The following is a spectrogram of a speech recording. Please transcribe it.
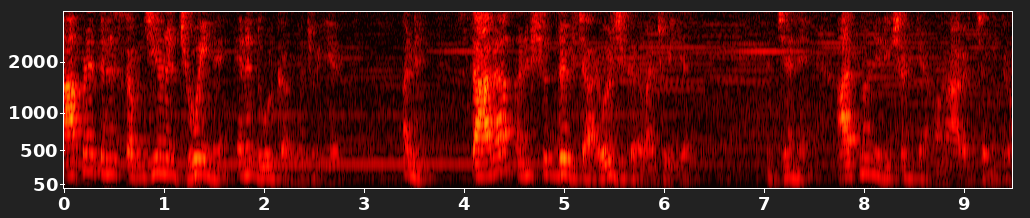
આપણે તેને સમજી અને જોઈને એને દૂર કરવો જોઈએ અને સારા અને શુદ્ધ વિચારો જ કરવા જોઈએ, જેને આત્મનિરીક્ષણ કહેવામાં આવે છે મિત્રો.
